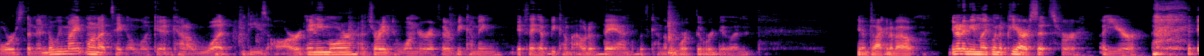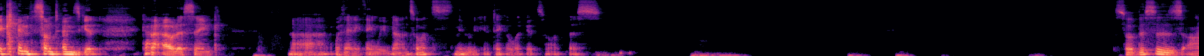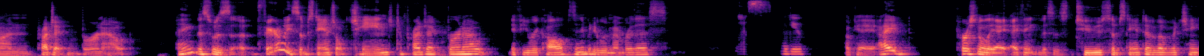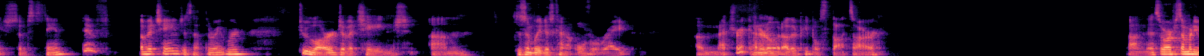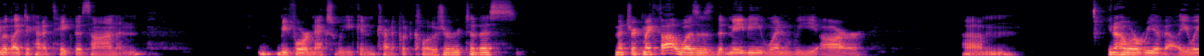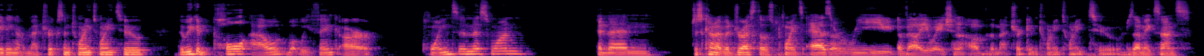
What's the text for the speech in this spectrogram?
force them in, but we might want to take a look at kind of what these are anymore. I'm starting to wonder if they're becoming, if they have become out of band with kind of the work that we're doing. You know, I'm talking about, you know what I mean? Like when a PR sits for a year, it can sometimes get kind of out of sync uh, with anything we've done. So let's, maybe we can take a look at some of this. So this is on Project Burnout. I think this was a fairly substantial change to Project Burnout, if you recall. Does anybody remember this? Yes, I do. Okay, I personally, I, I think this is too substantive of a change. Substantive of a change is that the right word? Too large of a change um, to simply just kind of overwrite a metric. I don't know what other people's thoughts are on this, or if somebody would like to kind of take this on and before next week and try to put closure to this metric. My thought was is that maybe when we are, um, you know, how we're reevaluating our metrics in 2022, that we could pull out what we think are points in this one, and then just kind of address those points as a re-evaluation of the metric in 2022. Does that make sense?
